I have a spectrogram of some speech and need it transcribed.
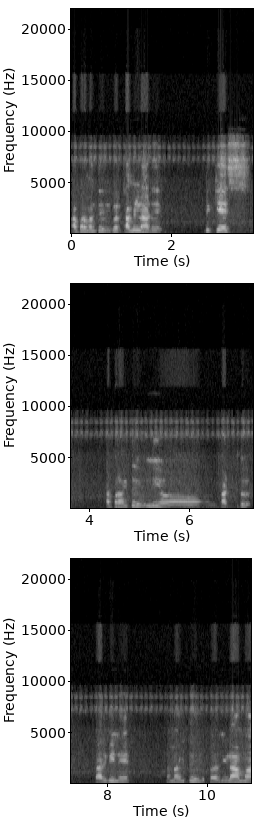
அப்புறம் வந்து இவர் தமிழ்நாடு விகேஷ் அப்புறம் இது இன்னியும் கட்டு பர்வீனு நம்ம இது இப்போ நிலாமா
